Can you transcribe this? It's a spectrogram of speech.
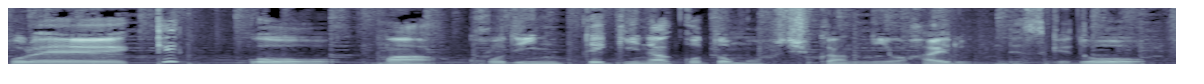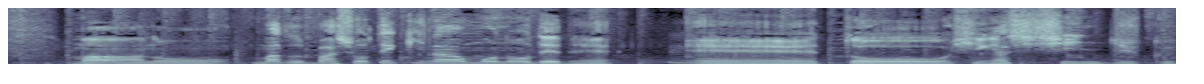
これ結構まあ個人的なことも主観には入るんですけどまああのまず場所的なものでね、うんえーっと東新宿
